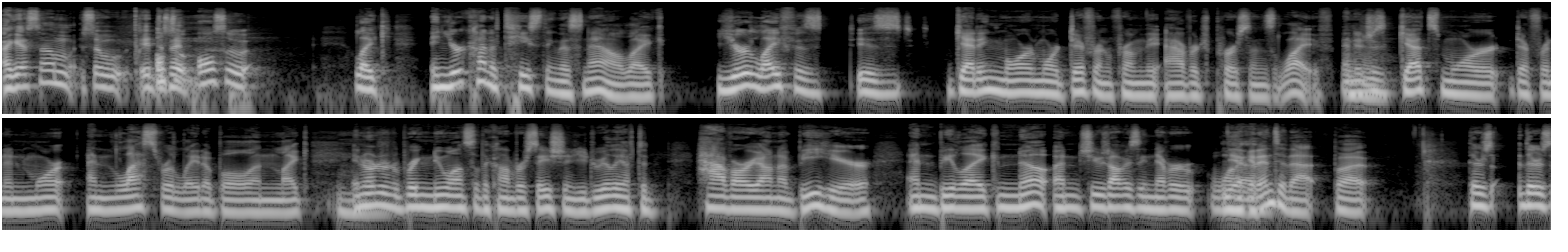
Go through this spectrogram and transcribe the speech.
I guess um so it also also like and you're kind of tasting this now like your life is is getting more and more different from the average person's life and it just gets more different and more and less relatable and like in order to bring nuance to the conversation you'd really have to have Ariana be here and be like no and she would obviously never want to Yeah. get into that but there's there's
